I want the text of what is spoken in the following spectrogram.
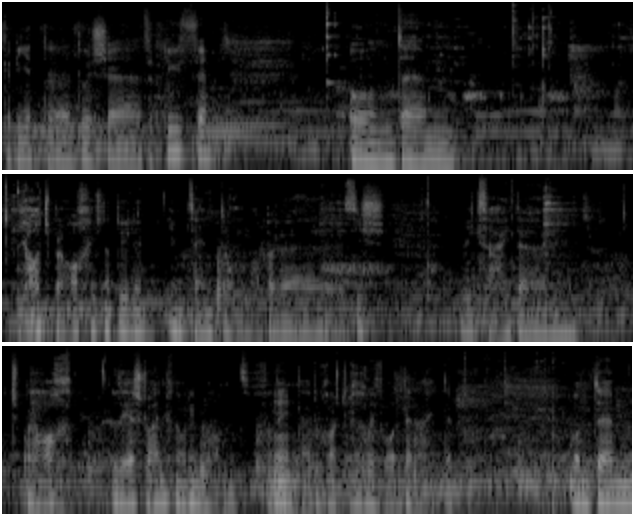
Gebiete äh, tust, äh, vertiefen und ähm, ja, die Sprache ist natürlich im Zentrum, aber äh, es ist, wie gesagt, ähm, die Sprache lernst du eigentlich nur im Land. Von dort her, du kannst dich ein bisschen vorbereiten. Und ähm,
